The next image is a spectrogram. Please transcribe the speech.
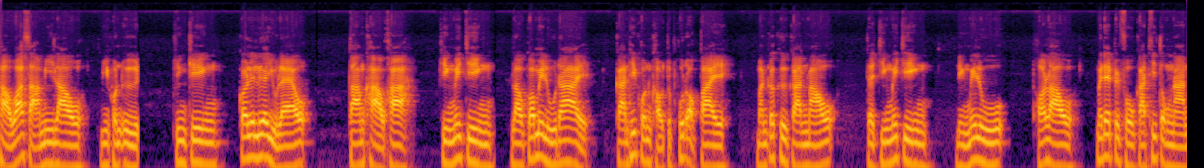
ข่าวว่าสามีเรามีคนอื่น จริงๆ ก็เรื่อยๆอยู่แล้ว ตามข่าวค่ะ จริงไม่จริง เราก็ไม่รู้ได้ การที่คนเขาจะพูดออกไป มันก็คือการเมาส์ แต่จริงไม่จริง หนิงไม่รู้ เพราะเราไม่ได้ไปโฟกัสที่ตรงนั้น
